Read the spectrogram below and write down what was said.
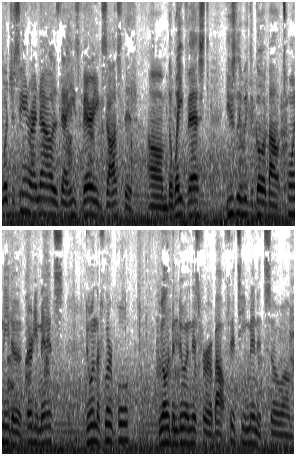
What you're seeing right now is that he's very exhausted. Um, the weight vest, usually we could go about 20 to 30 minutes doing the flirt pole. We only been doing this for about 15 minutes. So um,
